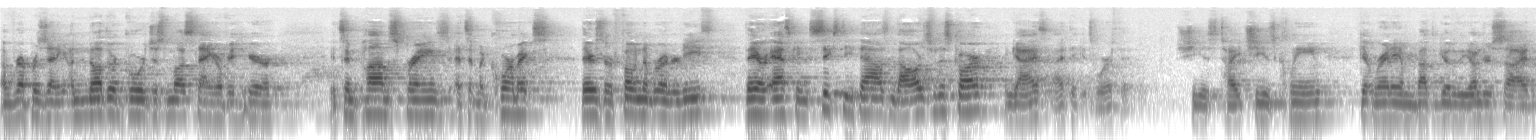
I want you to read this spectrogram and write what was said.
of representing another gorgeous Mustang over here. It's in Palm Springs. It's at McCormick's. There's their phone number underneath. They are asking $60,000 for this car. And guys, I think it's worth it. She is tight. She is clean. Get ready. I'm about to go to the underside.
